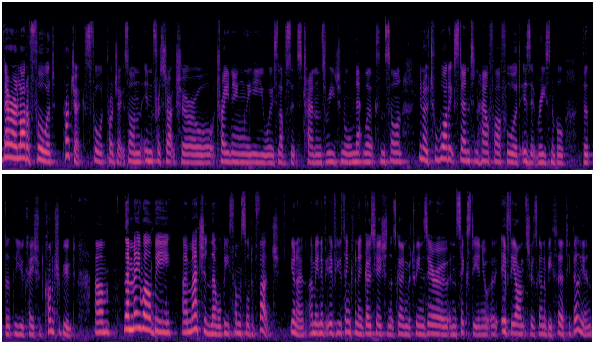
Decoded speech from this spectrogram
there are a lot of forward projects, forward projects on infrastructure or training. The EU always loves its trans-regional networks and so on. You know, to what extent and how far forward is it reasonable that, that the UK should contribute? Um, there may well be, I imagine there will be some sort of fudge you know, I mean, if, if you think of a negotiation that's going between zero and 60, and if the answer is going to be 30 billion,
